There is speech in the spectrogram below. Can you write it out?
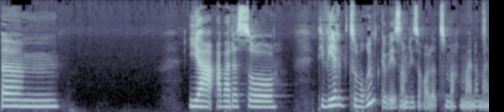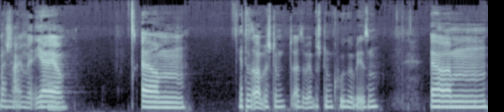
Ähm, ja, aber das so, die wäre zu berühmt gewesen, um diese Rolle zu machen, meiner Meinung nach. Wahrscheinlich, ja, ja. Ähm, hätte es aber bestimmt, also wäre bestimmt cool gewesen. Ähm,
